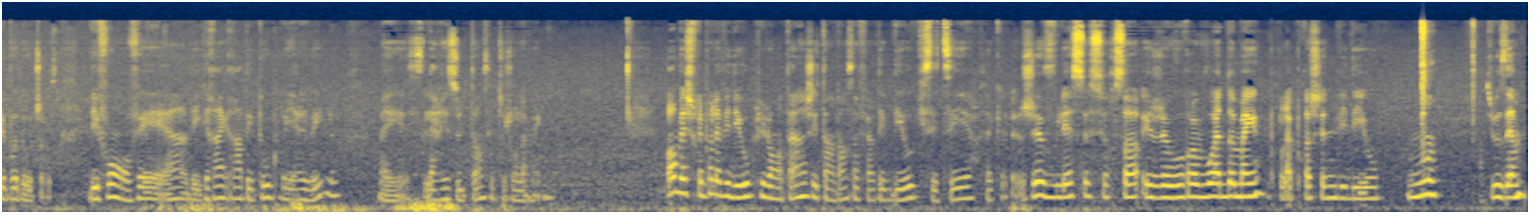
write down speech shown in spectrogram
Il n'y a pas d'autre chose. Des fois, on fait hein, des grands, grands détours pour y arriver, là, mais la résultante, c'est toujours la même. Bon, mais je ne ferai pas la vidéo plus longtemps. J'ai tendance à faire des vidéos qui s'étirent. Je vous laisse sur ça et je vous revois demain pour la prochaine vidéo. Je vous aime.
